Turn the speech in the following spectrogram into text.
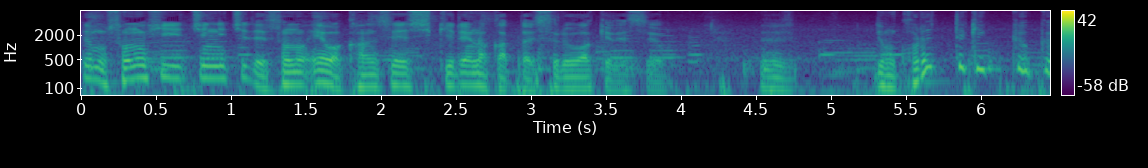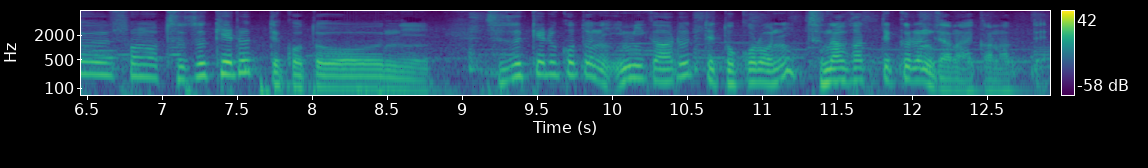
でもその日1日でその絵は完成しきれなかったりするわけですよ。でもこれって結局その続けるってことに続けることに意味があるってところにつながってくるんじゃないかなって。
